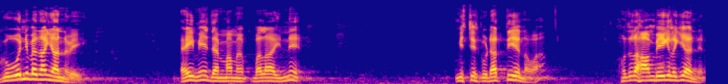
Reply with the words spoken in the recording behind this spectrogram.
ගෝනි බැදන් යන්න වෙයි. ඇයි මේ දැම් මම බලා ඉන්නේ මිස්ටෙස් ගොඩත් තියෙනවා හොඳට හම්බේ කියල කියන්නේ.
